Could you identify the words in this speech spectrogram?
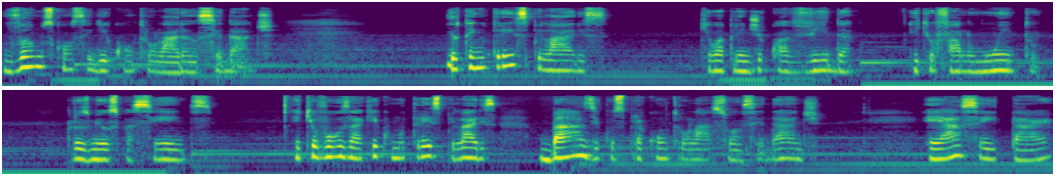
vamos conseguir controlar a ansiedade. Eu tenho três pilares que eu aprendi com a vida e que eu falo muito para os meus pacientes e que eu vou usar aqui como três pilares básicos para controlar a sua ansiedade é aceitar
